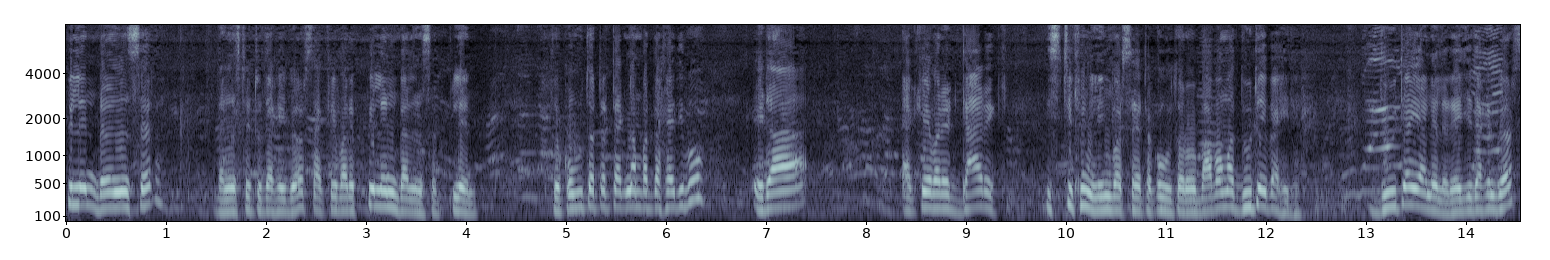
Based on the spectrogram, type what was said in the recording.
প্লেন ব্যালেন্সের ব্যালেন্সটা একটু দেখাই ভিউয়ার্স একেবারে প্লেন ব্যালেন্সের প্লেন তো কবুতরটা ট্যাগ নাম্বার দেখাই দিব। এটা একেবারে ডাইরেক্ট স্টিফিং লিংবার্সের একটা কবুতর ওর বাবা মা দুইটাই বাহিরে দুইটাই অ্যানেলের এই যে দেখেন ভিউয়ার্স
